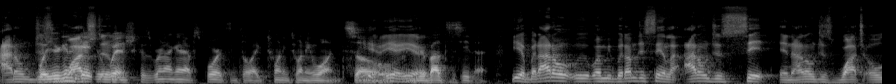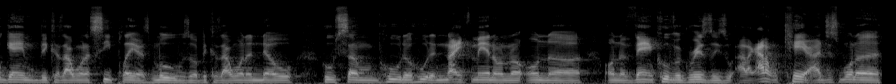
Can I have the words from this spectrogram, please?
I don't just well, you're gonna watch get your them. wish because we're not gonna have sports until like 2021. So yeah, yeah, yeah. you're about to see that. Yeah, but I don't. I mean, but I'm just saying, like, I don't just sit and I don't just watch old games because I want to see players moves or because I want to know who some who the who the ninth man on the on the on the Vancouver Grizzlies. Like, I don't care. I just want to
